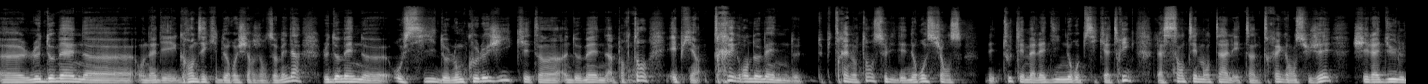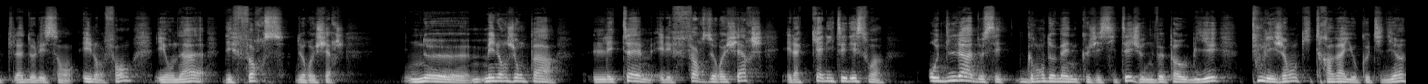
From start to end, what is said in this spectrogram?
Euh, le domaine, euh, on a des grandes équipes de recherche dans ce domaine-là. Le domaine euh, aussi de l'oncologie, qui est un, un, domaine important. Et puis un très grand domaine de, depuis très longtemps, celui des neurosciences, toutes les maladies neuropsychiatriques. La santé mentale est un très grand sujet chez l'adulte, l'adolescent et l'enfant. Et on a des forces de recherche. Ne mélangeons pas les thèmes et les forces de recherche et la qualité des soins. Au-delà de ces grands domaines que j'ai cités, je ne veux pas oublier tous les gens qui travaillent au quotidien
